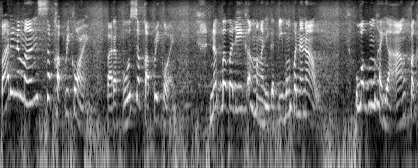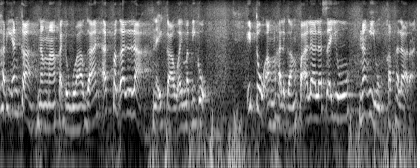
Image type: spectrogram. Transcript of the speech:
Para naman sa Capricorn, para po sa Capricorn, nagbabalik ang mga negatibong pananaw Huwag mong hayaang pagharian ka ng mga kaduwagan at pag-alala na ikaw ay mabigo. Ito ang mahalagang paalala sa iyo ng iyong kapalaran.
